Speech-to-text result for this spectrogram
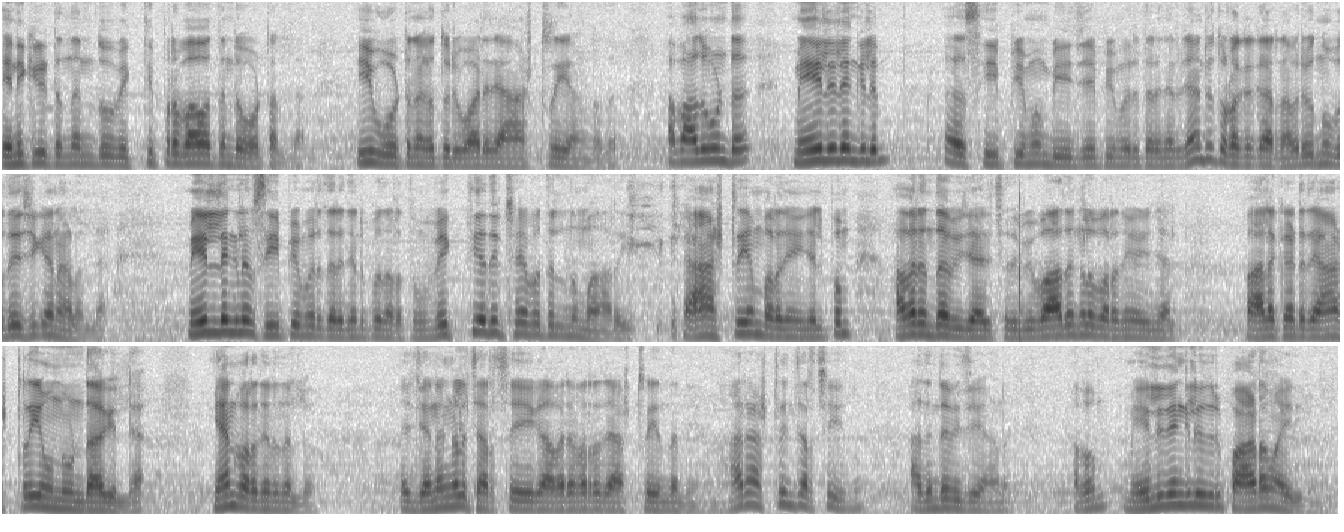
എനിക്ക് കിട്ടുന്ന എന്തോ വ്യക്തിപ്രഭാവത്തിന്റെ വോട്ടല്ല. ഈ വോട്ടിനകത്ത് ഒരുപാട് രാഷ്ട്രീയമാണുള്ളത്. അപ്പോൾ അതുകൊണ്ട് മേലിലെങ്കിലും സി പി എമ്മും ബി ജെ പിയും ഒരു തെരഞ്ഞെടുപ്പ് ഞാനൊരു തുടക്കക്കാരനാണ് അവരൊന്നും ഉപദേശിക്കാൻ ആളല്ല മേലിലെങ്കിലും സി പി എം ഒരു തെരഞ്ഞെടുപ്പ് നടത്തും വ്യക്തി അധിക്ഷേപത്തിൽ നിന്ന് മാറി രാഷ്ട്രീയം പറഞ്ഞു കഴിഞ്ഞാൽ ഇപ്പം അവരെന്താ വിചാരിച്ചത്? വിവാദങ്ങൾ പറഞ്ഞു കഴിഞ്ഞാൽ പാലക്കാട് രാഷ്ട്രീയമൊന്നും ഉണ്ടാകില്ല. ഞാൻ പറഞ്ഞിരുന്നല്ലോ ജനങ്ങൾ ചർച്ച ചെയ്യുക അവരവരുടെ രാഷ്ട്രീയം തന്നെയാണ്. ആ രാഷ്ട്രീയം ചർച്ച ചെയ്യുന്നു അതിന്റെ വിജയമാണ്. അപ്പം മേലിലെങ്കിലും ഇതൊരു പാഠമായിരിക്കണം.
